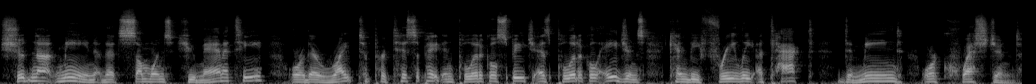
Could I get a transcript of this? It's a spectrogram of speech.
should not mean that someone's humanity or their right to participate in political speech as political agents can be freely attacked demeaned, or questioned.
